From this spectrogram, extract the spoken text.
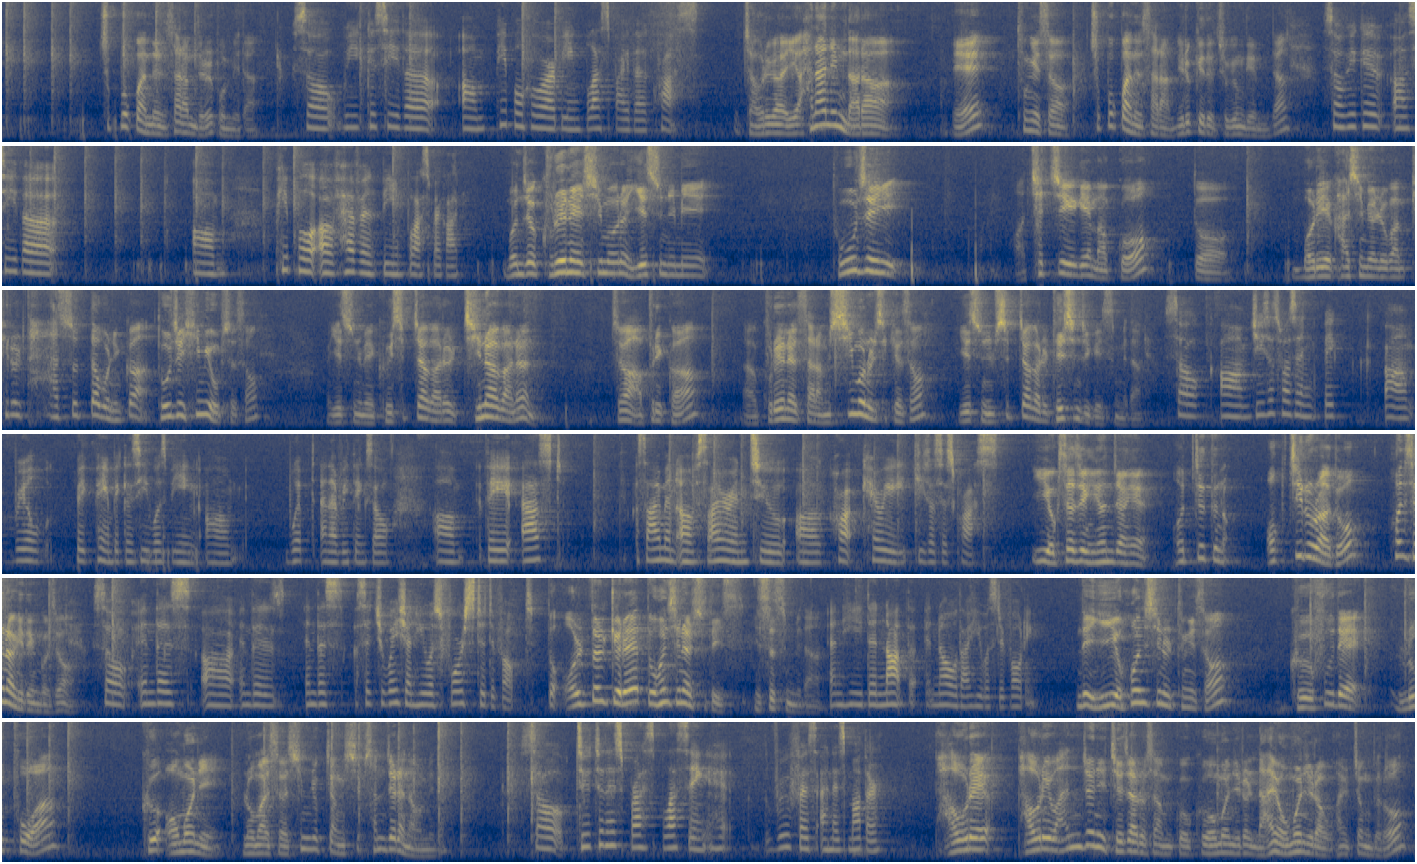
축복받는 사람들을 봅니다. So we could see the um, people who are being blessed by the cross. 자, 우리가 이 하나님 나라에 통해서 축복받는 사람 이렇게도 적용됩니다. So we could uh, see the um, people of heaven being blessed by God. 먼저 구레네 시몬은 예수님이 도저히 어, 채찍에 맞고 또 머리에 가시면려고 한 피를 다 쏟다 보니까 도저히 힘이 없어서 예수님의 그 십자가를 지나가는 저 아프리카 아, 구레네 사람 시몬을 시켜서 예수님 십자가를 대신 적이 있습니다. So um, Jesus was in big, um, real big pain because he was being um, whipped and everything. So um, they asked Simon of Cyrene to uh, carry Jesus' cross. 이 역사적인 현장에 어쨌든 억지로라도 헌신하게 된 거죠. So in this, uh, in this, in this situation, he was forced to devote, 또 얼떨결에 또 헌신할 수도 있, 있었습니다. and he did not know that he was devoting. 근데 이 헌신을 통해서 그 후대 루포와 그 어머니 로마서 16장 13절에 나옵니다. So due to this bless- blessing, he- Rufus and his mother, 바울의 바울이 완전히 제자로 삼고 그 어머니를 나의 어머니라고 할 정도로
